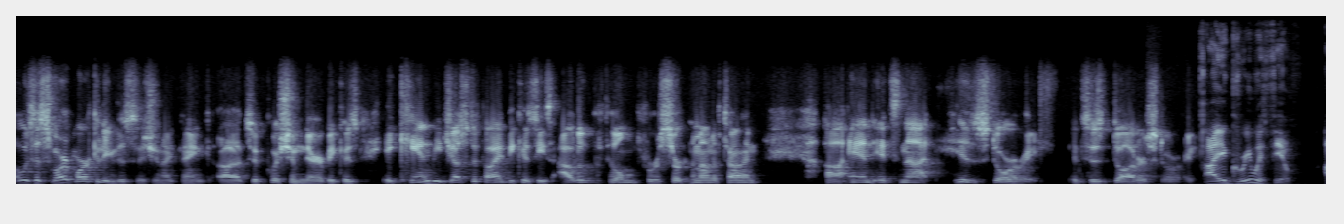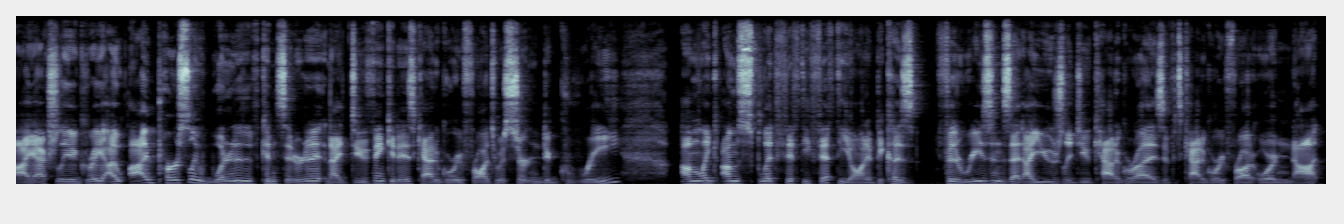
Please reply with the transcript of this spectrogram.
It was a smart marketing decision, I think, uh, to push him there because it can be justified because he's out of the film for a certain amount of time, uh, and it's not his story; it's his daughter's story. I agree with you. I actually agree. I, I personally wouldn't have considered it, and I do think it is category fraud to a certain degree. I'm like, I'm split 50 50 on it because for the reasons that I usually do categorize if it's category fraud or not.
